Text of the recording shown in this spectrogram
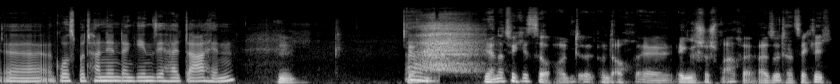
äh, Großbritannien, dann gehen sie halt dahin. Hm. Ja. Ah. Ja, natürlich ist so. Und, und auch äh, englische Sprache. Also tatsächlich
